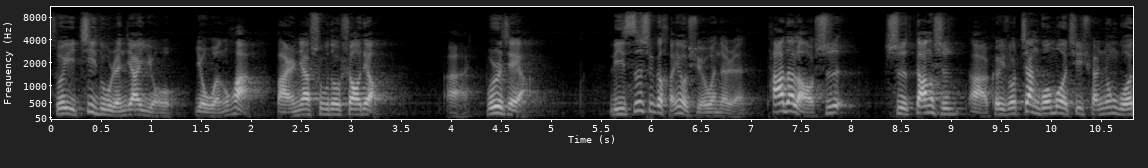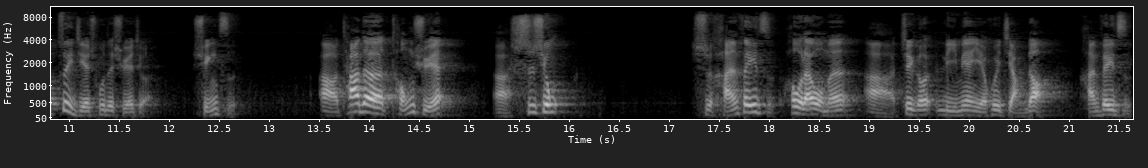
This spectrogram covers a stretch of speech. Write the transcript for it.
所以嫉妒人家有有文化，把人家书都烧掉。啊，不是这样，李斯是个很有学问的人，他的老师是当时啊，可以说战国末期全中国最杰出的学者荀子，啊，他的同学啊，师兄是韩非子。后来我们啊，这个里面也会讲到韩非子，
